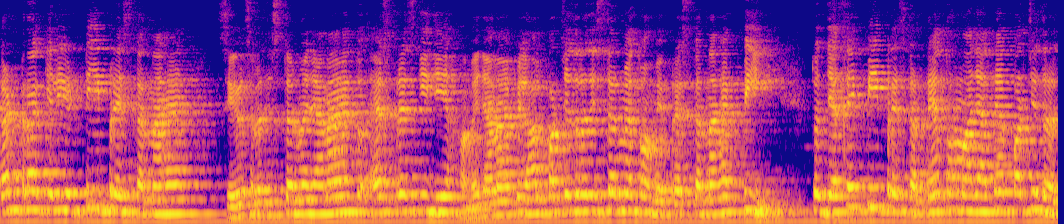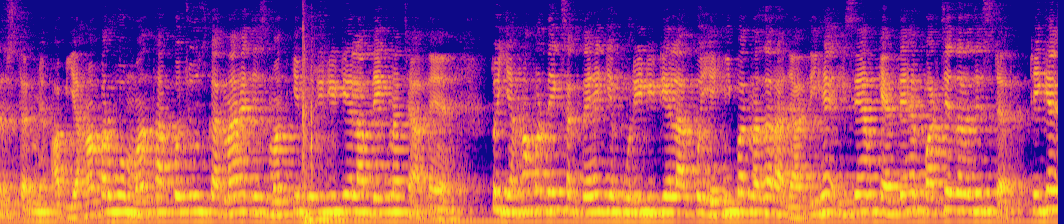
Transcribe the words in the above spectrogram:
कंट्रा के लिए टी प्रेस करना है। सेल्स रजिस्टर में जाना है तो एस प्रेस कीजिए, हमें जाना है फ़िलहाल परचेज रजिस्टर में तो हमें प्रेस करना है पी तो जैसे पी प्रेस करते हैं तो हम आ जाते हैं परचेज रजिस्टर में। अब यहाँ पर वो मंथ आपको चूज़ करना है, जिस मंथ की पूरी डिटेल आप देखना चाहते हैं। तो यहाँ पर देख सकते हैं ये पूरी डिटेल आपको यहीं पर नज़र आ जाती है। इसे हम कहते हैं परचेज रजिस्टर ठीक है?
